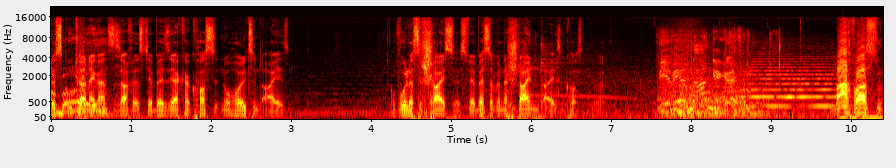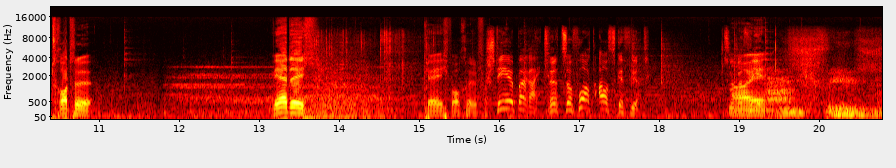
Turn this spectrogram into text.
Das Gute an der ganzen Sache ist, der Berserker kostet nur Holz und Eisen. Obwohl das ist scheiße. Es wäre besser, wenn er Stein und Eisen kosten würde. Wir werden angegriffen. Mach was, du Trottel! Wehr dich! Okay, ich brauche Hilfe. Stehe bereit. Wird sofort ausgeführt. Zu Nein. Befehl.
